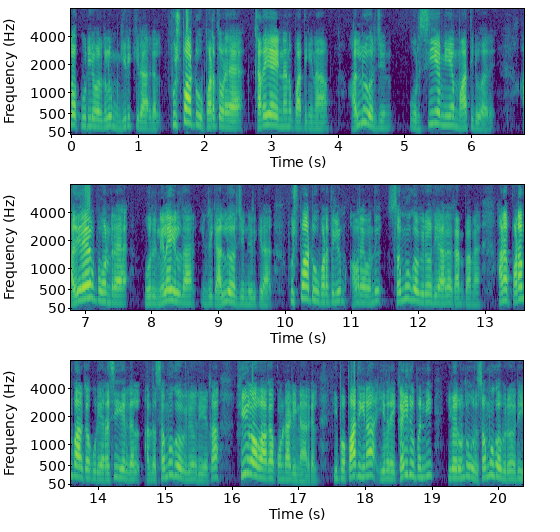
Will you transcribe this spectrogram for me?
சொல்லக்கூடியவர்களும் இருக்கிறார்கள். புஷ்பா டூ படத்தோட கதையே என்னன்னு பார்த்தீங்கன்னா அல்லு அர்ஜுன் ஒரு சிஎம்ஏ மாற்றிடுவார் அதே போன்ற ஒரு நிலையில் தான் இன்றைக்கு அல்லு அர்ஜுன் இருக்கிறார். புஷ்பா டூ படத்திலும் அவரை வந்து சமூக விரோதியாக காமிப்பாங்க ஆனால் படம் பார்க்கக்கூடிய ரசிகர்கள் அந்த சமூக விரோதியை தான் ஹீரோவாக கொண்டாடினார்கள். இப்போ பார்த்தீங்கன்னா இவரை கைது பண்ணி இவர் வந்து ஒரு சமூக விரோதி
